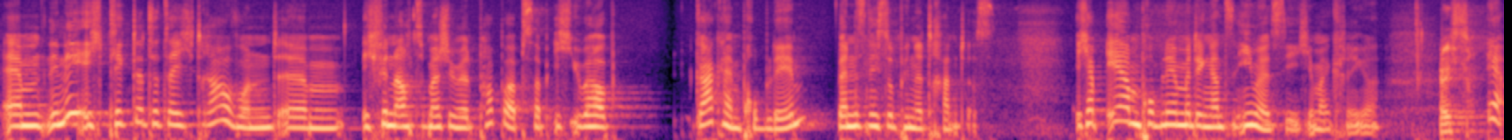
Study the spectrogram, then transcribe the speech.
Ähm, nee, nee, ich klicke da tatsächlich drauf. Und ähm, ich finde auch zum Beispiel mit Pop-Ups habe ich überhaupt gar kein Problem, wenn es nicht so penetrant ist. Ich habe eher ein Problem mit den ganzen E-Mails, die ich immer kriege. echt? Ja.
